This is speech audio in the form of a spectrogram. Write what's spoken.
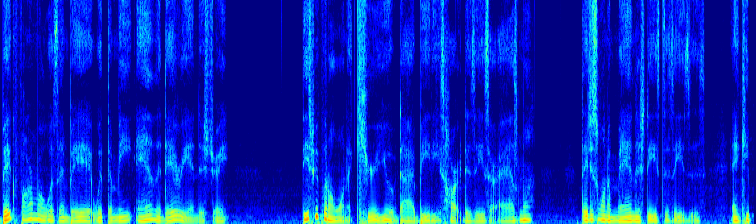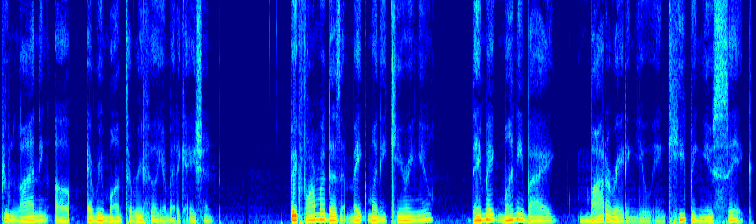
Big Pharma was in bed with the meat and the dairy industry. These people don't want to cure you of diabetes, heart disease, or asthma. They just want to manage these diseases and keep you lining up every month to refill your medication. Big Pharma doesn't make money curing you, they make money by moderating you and keeping you sick.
